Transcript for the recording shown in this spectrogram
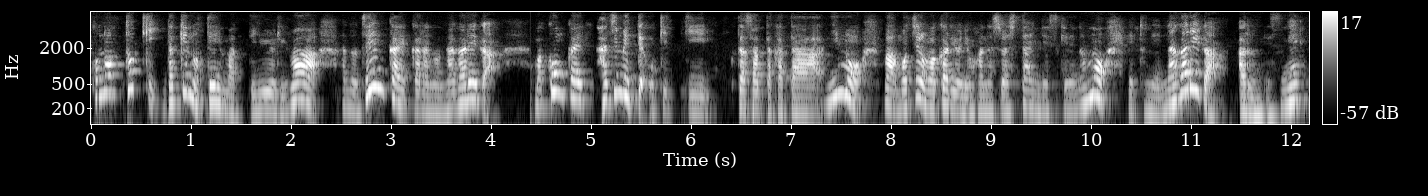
この時だけのテーマっていうよりは、あの、前回からの流れが、まあ、今回初めてお聞きださった方にも、まあ、もちろん分かるようにお話はしたいんですけれども、えっとね、流れがあるんですね。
